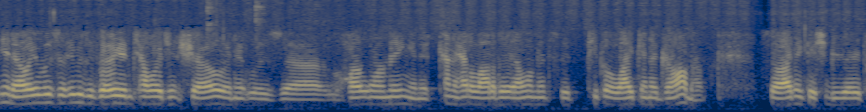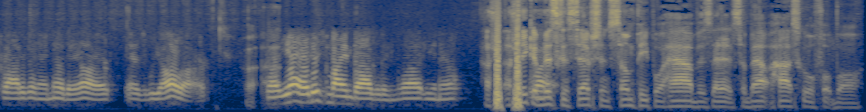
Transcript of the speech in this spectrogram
you know, it was it was a very intelligent show, and it was uh, heartwarming, and it kind of had a lot of the elements that people like in a drama. So I think they should be very proud of it. And I know they are, as we all are. Uh, but yeah, it is mind-boggling. Well, you know. I, th- I think a misconception some people have is that it's about high school football,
